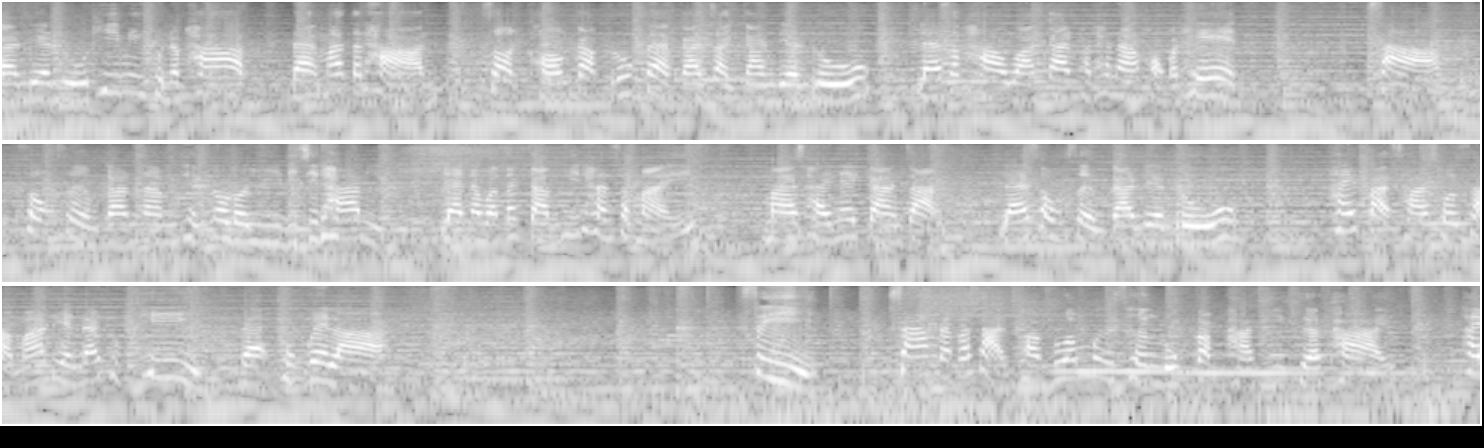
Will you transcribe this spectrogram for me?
การเรียนรู้ที่มีคุณภาพ และมาตรฐาน สอดคล้องกับรูปแบบการจัดการเรียนรู้ และสภาวะการพัฒนาของประเทศ 3. ส่งเสริมการนำเทคโนโลยีดิจิทัล และนวัตกรรมที่ทันสมัย มาใช้ในการจัดและส่งเสริมการเรียนรู้ ให้ประชาชนสามารถเรียนได้ทุกที่และทุกเวลา 4. สร้างและประสานความร่วมมือเชิงลุกกับภาคีเครือข่าย ให้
